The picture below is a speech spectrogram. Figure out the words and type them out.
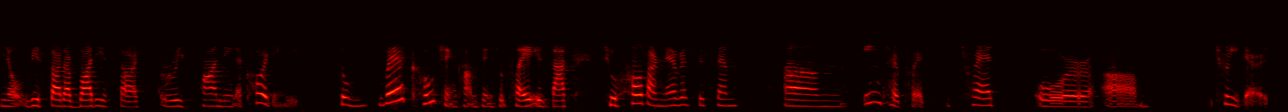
you know, we start, our body starts responding accordingly. So where coaching comes into play is that to help our nervous system um, interpret threats or um, triggers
